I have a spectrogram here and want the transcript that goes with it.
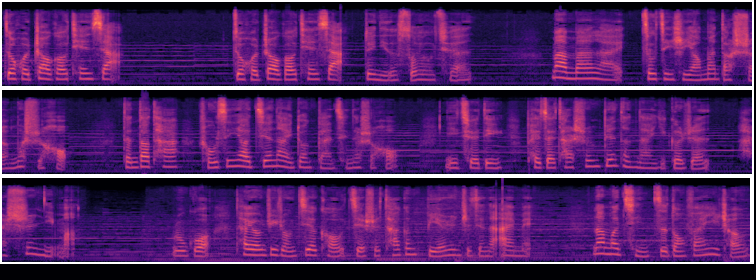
就会昭告天下，就会昭告天下。对你的所有权，慢慢来，究竟是要慢到什么时候？等到他重新要接纳一段感情的时候，你确定陪在他身边的那一个人还是你吗？如果他用这种借口解释他跟别人之间的暧昧，那么请自动翻译成：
